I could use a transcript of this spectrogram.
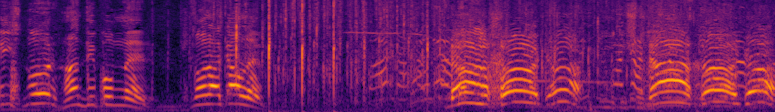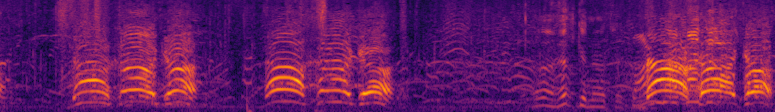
միշտ նոր հանդիպումներ։ Շնորհակալ եմ։ Eh, Hutgenoten. Daar, daar, go!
